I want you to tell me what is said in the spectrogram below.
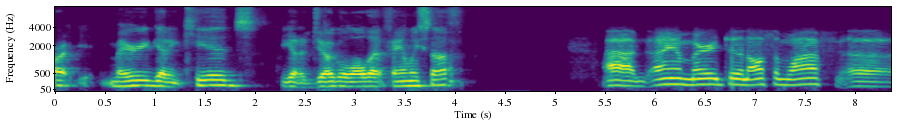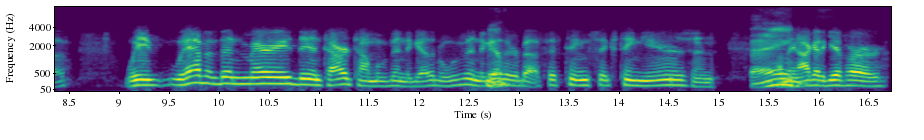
all right, married, got any kids? You got to juggle all that family stuff. I I am married to an awesome wife. Uh, we we haven't been married the entire time we've been together, but we've been together yep. about 15, 16 years, and Dang. I mean, I got to give her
